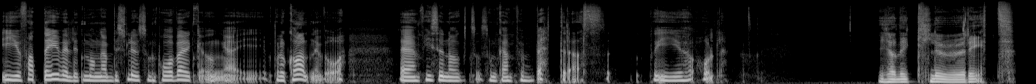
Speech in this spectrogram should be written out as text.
EU fattar ju väldigt många beslut som påverkar unga på lokal nivå. Finns det något som kan förbättras på EU-håll? Ja, det är klurigt.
